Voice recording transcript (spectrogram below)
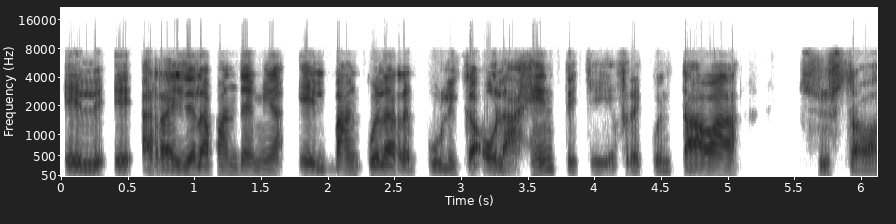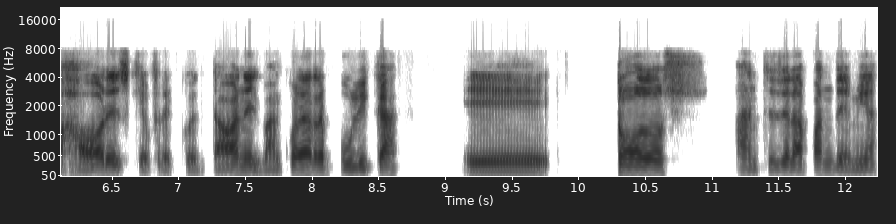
el, eh, a raíz de la pandemia, el Banco de la República o la gente que frecuentaba, sus trabajadores que frecuentaban el Banco de la República, eh, todos antes de la pandemia,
